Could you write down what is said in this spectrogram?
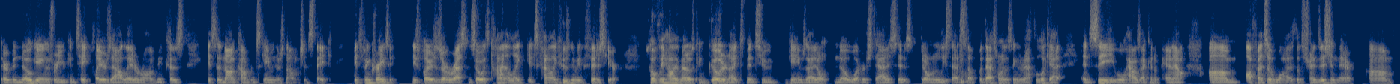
There have been no games where you can take players out later on because it's a non-conference game and there's not much at stake. It's been crazy. These players deserve a rest, and so it's kind of like it's kind of like who's going to be the fittest here hopefully Holly Meadows can go tonight. It's been two games. I don't know what her status is. They don't release that stuff, but that's one of the things we're gonna have to look at and see. Well, how's that gonna pan out? Um, offensive wise, let's transition there. Um,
